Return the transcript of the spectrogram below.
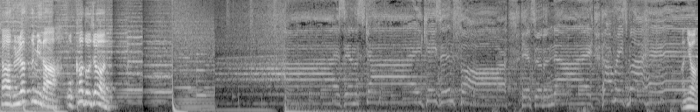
자, 눌렸습니다. 오카 도전. eyes in the sky, gazing far 아니요,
